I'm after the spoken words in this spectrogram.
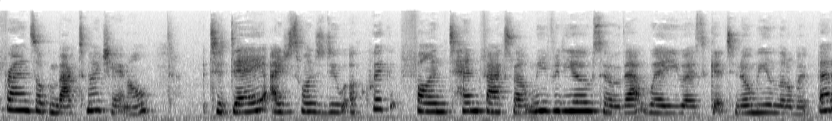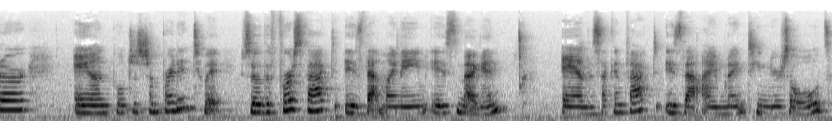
friends, welcome back to my channel. Today I just wanted to do a quick fun 10 facts about me video so that way you guys get to know me a little bit better and we'll just jump right into it. So the first fact is that my name is Megan and the second fact is that I am 19 years old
